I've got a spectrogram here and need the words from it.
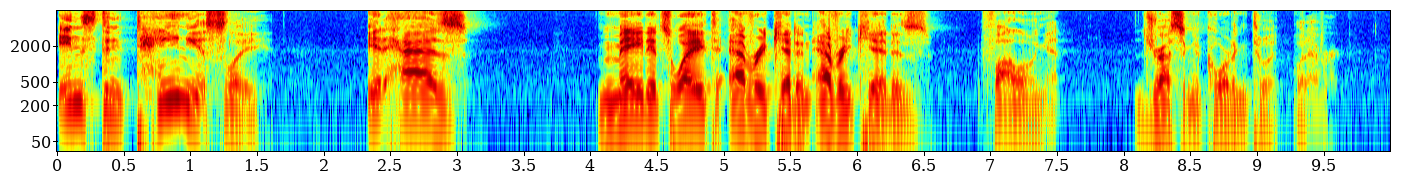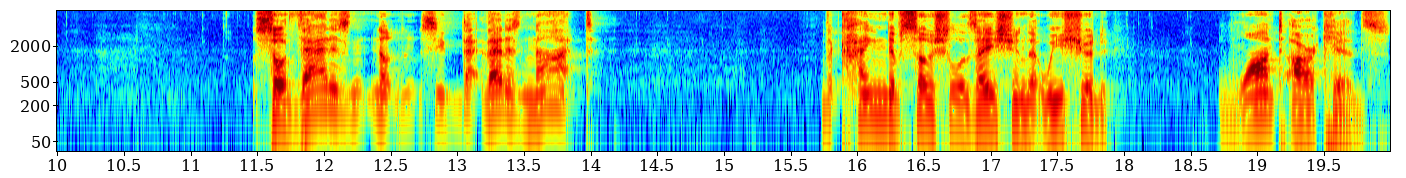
instantaneously, it has made its way to every kid, and every kid is following it, dressing according to it, whatever. So that is no see that that is not the kind of socialization that we should want our kids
